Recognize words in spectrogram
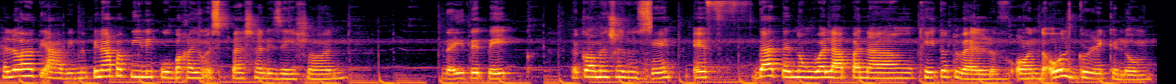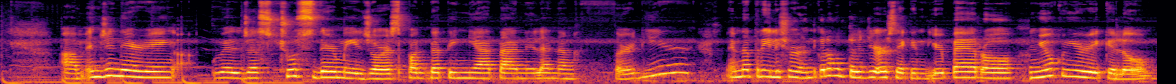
Hello Ate Abby, may pinapapili po ba kayong specialization na iti-take? Nag-comment siya dun si, if dati nung wala pa ng K-12 on the old curriculum, um, engineering will just choose their majors pagdating yata nila ng third year. I'm not really sure. Hindi ko lang kung third year or second year. Pero, new curriculum,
